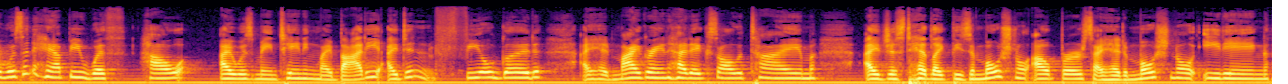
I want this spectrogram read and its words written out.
wasn't happy with how I was maintaining my body. I didn't feel good. I had migraine headaches all the time. I just had like these emotional outbursts. I had emotional eating.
